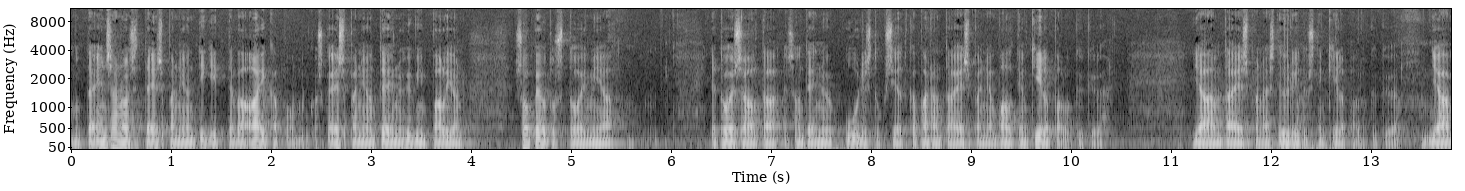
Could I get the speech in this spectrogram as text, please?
Mutta en sanoisi, että Espanja on tikittävä aikapommi, koska Espanja on tehnyt hyvin paljon sopeutustoimia ja toisaalta se on tehnyt uudistuksia, jotka parantaa Espanjan valtion kilpailukykyä ja, tai espanjalaisten yritysten kilpailukykyä. Ja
